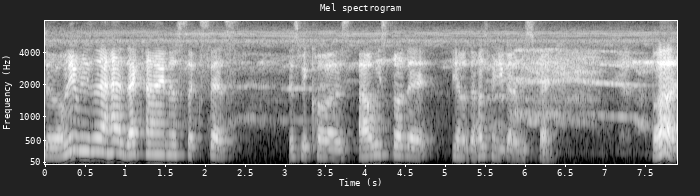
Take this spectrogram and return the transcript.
The only reason I had that kind of success is because I always thought that you know the husband you gotta respect. But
